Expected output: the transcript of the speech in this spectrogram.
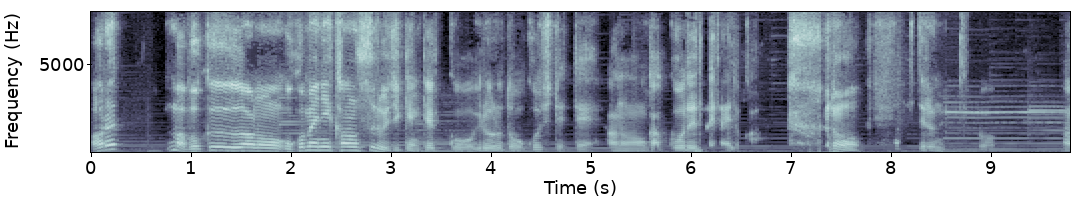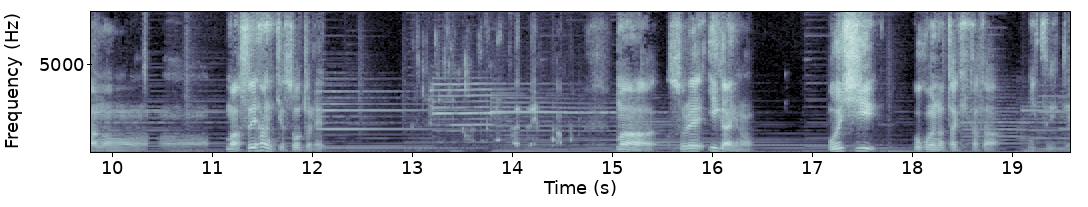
あれまあ僕、あの、お米に関する事件結構いろいろと起こしてて、あの、学校で炊いたりとか、あの、してるんですけど、あの、まあ炊飯器を外で、まあ、それ以外の美味しいお米の炊き方について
